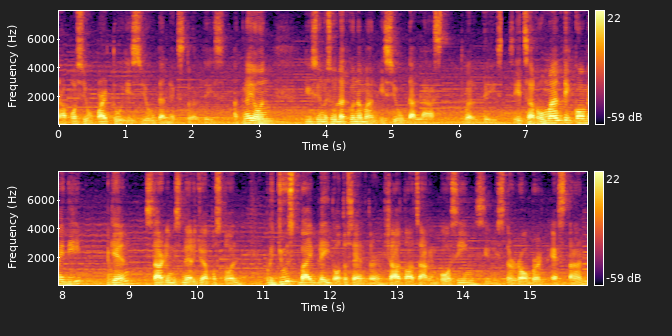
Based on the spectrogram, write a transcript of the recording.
tapos yung part 2 is yung The Next 12 Days. At ngayon, yung sinusulat ko naman is yung The Last 12 Days. It's a romantic comedy, again, starring Miss Mary Jo Apostol, produced by Blade Auto Center. Shoutout sa aking bossing, si Mr. Robert Estan.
